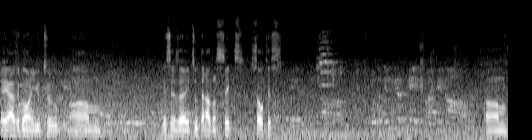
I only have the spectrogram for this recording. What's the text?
Hey, how's it going, YouTube? Um, this is a 2006 Solstice. Um,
